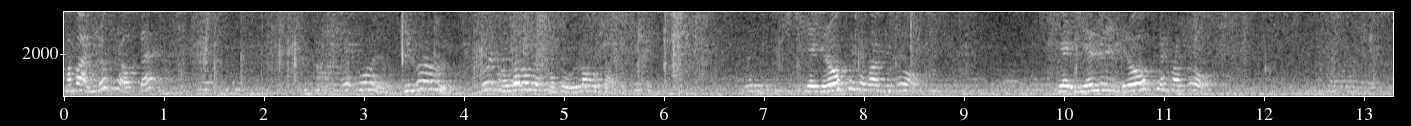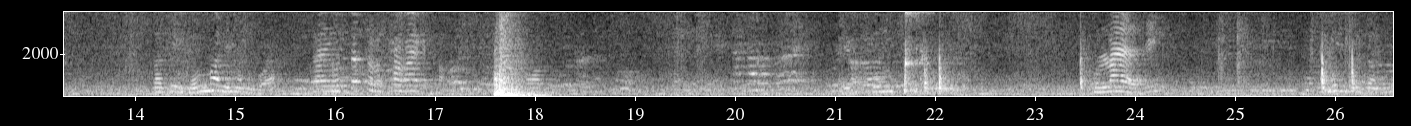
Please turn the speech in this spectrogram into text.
봐봐 이렇게 어때? 지금 물 담가놓으면 다시 올라오지 않을까? 그치? 얘 이렇게 해가지고 얘 얘는 이렇게 하고 나 지금 뭔 말이 하는 거야? 나 이거 세트로 사가야겠다. 예쁜. 이쁘잖니?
